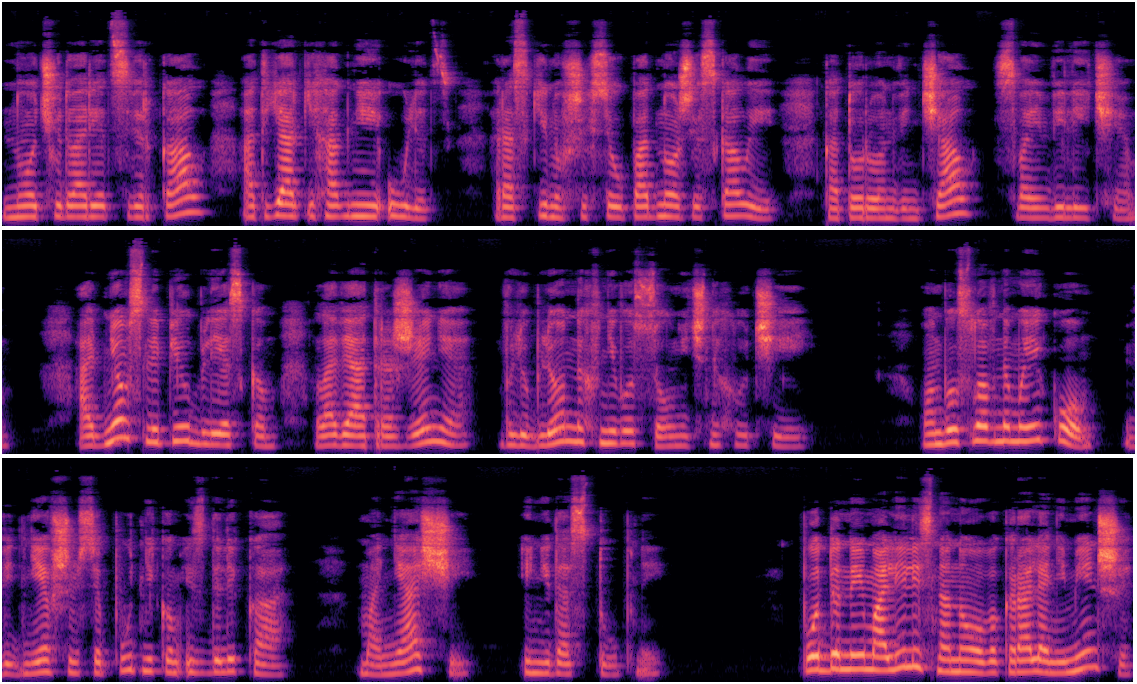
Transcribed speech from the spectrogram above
Ночью дворец сверкал от ярких огней улиц, раскинувшихся у подножья скалы, которую он венчал своим величием, а днем слепил блеском, ловя отражение влюбленных в него солнечных лучей. Он был словно маяком, видневшимся путником издалека, манящий и недоступный. Подданные молились на нового короля не меньше,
